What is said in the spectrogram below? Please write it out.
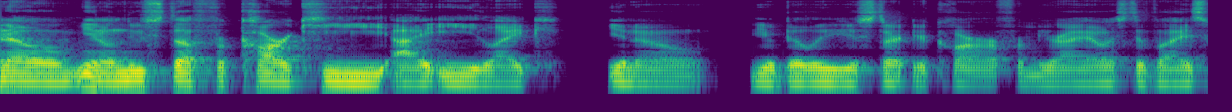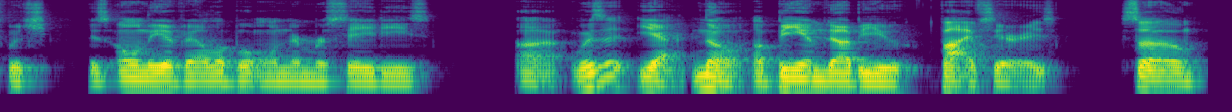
know you know new stuff for car key i.e like you know the ability to start your car from your ios device which is only available on the mercedes uh was it yeah no a bmw 5 series so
